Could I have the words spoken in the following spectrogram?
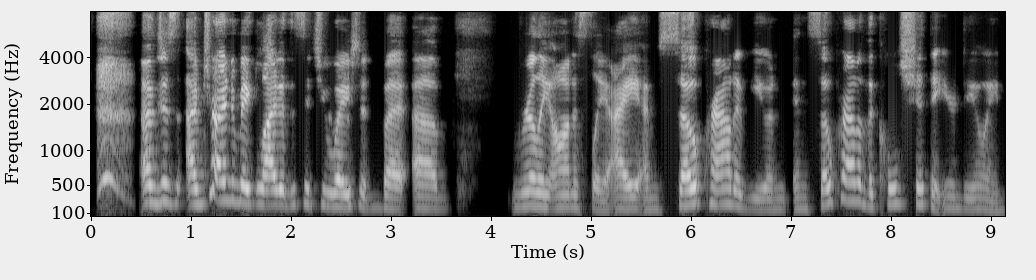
I'm just I'm trying to make light of the situation, but um really honestly, I am so proud of you and, and so proud of the cool shit that you're doing.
